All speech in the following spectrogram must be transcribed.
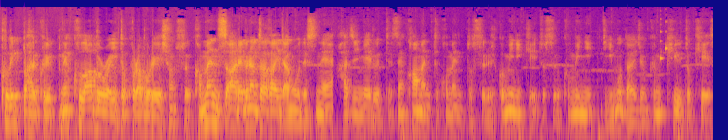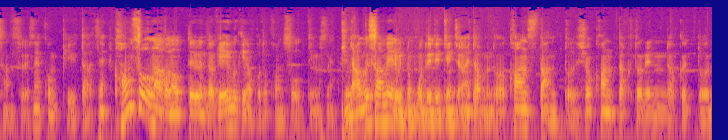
clip、はい、クリップね。 collaborate、コラボレーションする。 commence、あ、レベルの高い単語ですね。始めるってですね。 comment、コメントする。 communicate する。 community も大丈夫。 compute 計算するですね。コンピューターですね。 console なんか載ってるんだ。ゲーム機のこと console って言いますね。慰めるの方で出てるんじゃない？多分だから。 constant でしょ？ contact、連絡取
